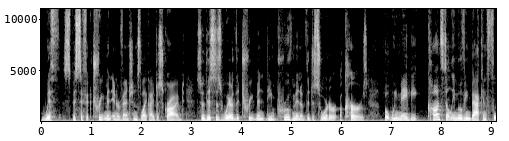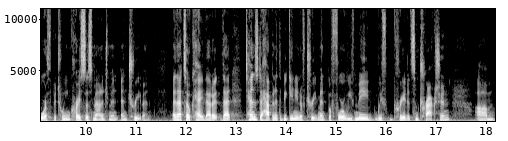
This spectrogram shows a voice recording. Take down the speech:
with specific treatment interventions like I described. So this is where the treatment, the improvement of the disorder occurs, but we may be constantly moving back and forth between crisis management and treatment. And that's okay. That, that tends to happen at the beginning of treatment before we've made, we've created some traction. Um,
